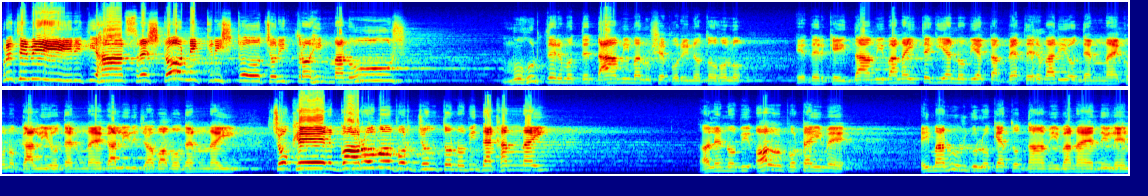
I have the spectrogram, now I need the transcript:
পৃথিবীর ইতিহাস শ্রেষ্ঠ, নিকৃষ্ট, চরিত্রহীন মানুষ মুহূর্তের মধ্যে দামি মানুষে পরিণত হলো। এদেরকেই দামি বানাইতে গিয়া নবী একটা বেতের বাড়িও দেন নাই, কোনো গালিও দেন নাই, গালির জবাবও দেন নাই। চোখের গরমও পর্যন্ত নবী দেখান নাই। তাহলে নবী অল্প টাইমে এই মানুষগুলোকে এত দামি বানায় দিলেন,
